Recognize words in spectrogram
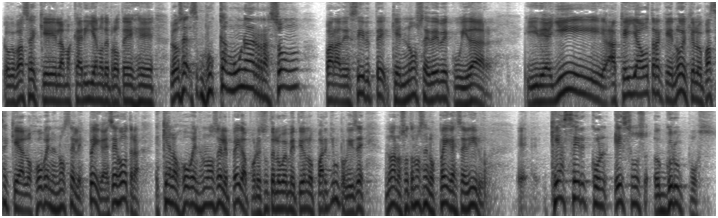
lo que pasa es que la mascarilla no te protege. O sea, buscan una razón para decirte que no se debe cuidar. Y de allí aquella otra que no, es que lo que pasa es que a los jóvenes no se les pega. Esa es otra. Es que a los jóvenes no se les pega. Por eso usted lo ve metido en los parkings porque dice, no, a nosotros no se nos pega ese virus. Eh, ¿Qué hacer con esos grupos?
